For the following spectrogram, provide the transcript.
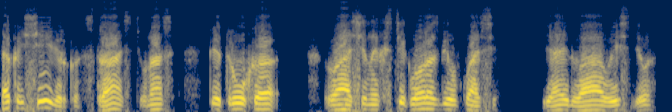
Экой северка, страсть. У нас Петруха Васиных стекло разбил в классе. Я едва высидела».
